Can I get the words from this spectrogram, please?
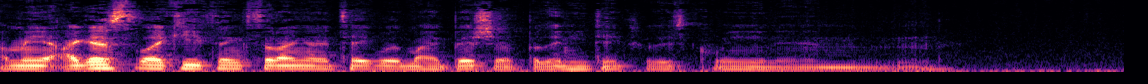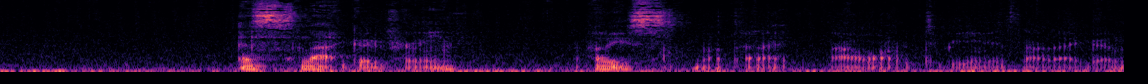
I mean, I guess like he thinks that I'm gonna take with my bishop, but then he takes with his queen, and it's not good for me. At least not that I, I want it to be. It's not that good.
